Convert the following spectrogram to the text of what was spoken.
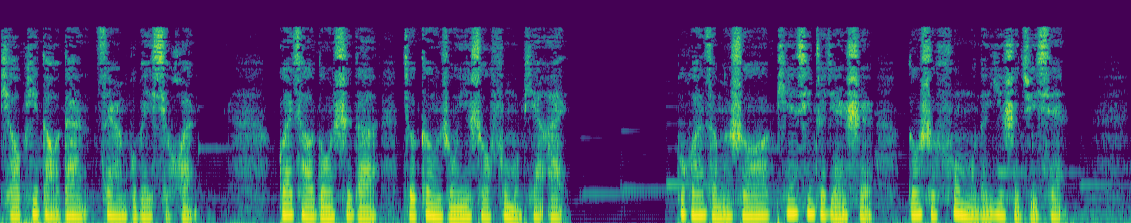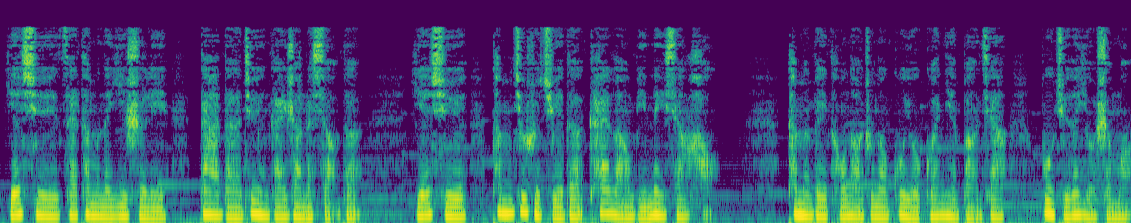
调皮捣蛋自然不被喜欢，乖巧懂事的就更容易受父母偏爱。不管怎么说，偏心这件事都是父母的意识局限。也许在他们的意识里，大的就应该让着小的；也许他们就是觉得开朗比内向好。他们被头脑中的固有观念绑架，不觉得有什么。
